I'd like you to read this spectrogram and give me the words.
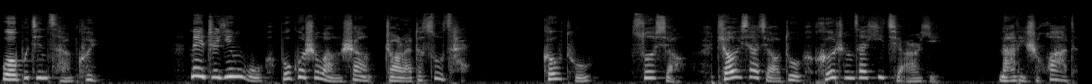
我不禁惭愧，那只鹦鹉不过是网上找来的素材，抠图、缩小、调一下角度，合成在一起而已，哪里是画的？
